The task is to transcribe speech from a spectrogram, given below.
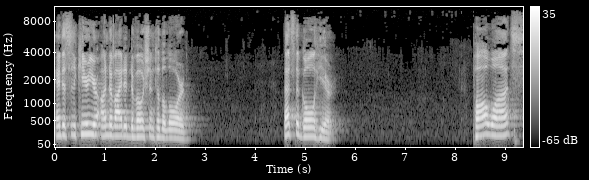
and to secure your undivided devotion to the Lord. That's the goal here. Paul wants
